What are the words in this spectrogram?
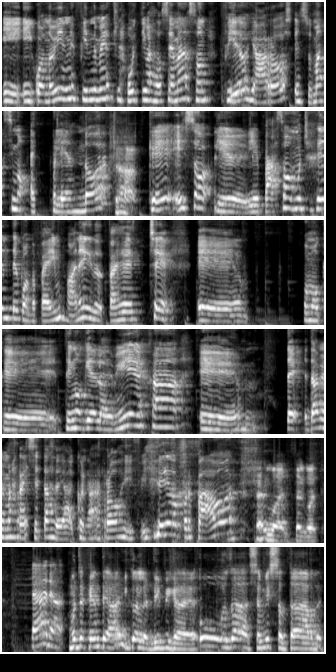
Y, y cuando viene fin de mes, las últimas dos semanas son fideos y arroz en su máximo esplendor. Claro. Que eso le, le pasó a mucha gente cuando pedimos anécdotas. Es, che, eh, como que tengo que ir a lo de mi vieja. eh, te- dame más recetas de, con arroz y fideo, por favor. Tal cual, tal cual. Claro. Mucha gente ahí con la típica de, uh, ya se me hizo tarde.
